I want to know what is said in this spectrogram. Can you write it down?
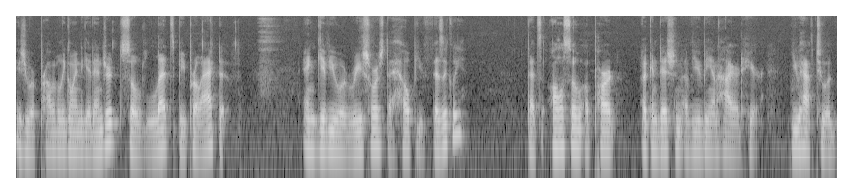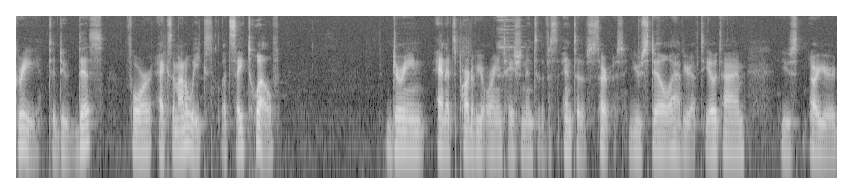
is you are probably going to get injured. So let's be proactive and give you a resource to help you physically. That's also a part a condition of you being hired here. You have to agree to do this for X amount of weeks, let's say 12, during, and it's part of your orientation into the into the service. You still have your FTO time, you or your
